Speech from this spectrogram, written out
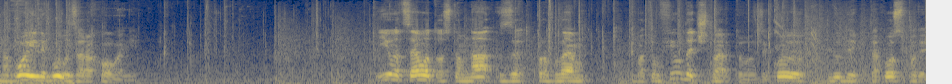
набої не були зараховані. І оце от основна з проблем Battlefield 4, з якою люди, та господи,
